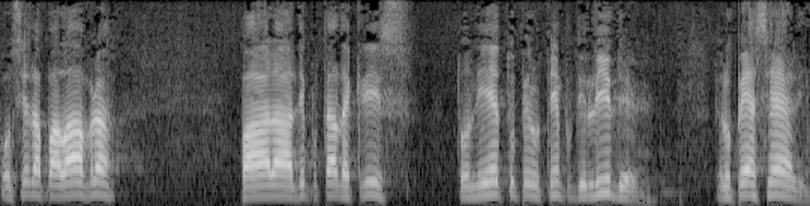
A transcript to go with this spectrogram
concedo a palavra para a deputada Cris Toneto, pelo tempo de líder, pelo PSL.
